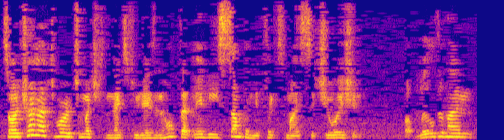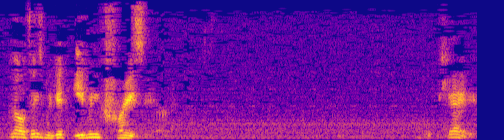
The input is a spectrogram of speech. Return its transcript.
So I try not to worry too much for the next few days and hope that maybe something to fix my situation. But little did I know things would get even crazier. Okay,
